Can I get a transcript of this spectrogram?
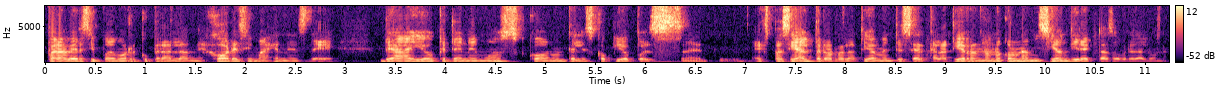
para ver si podemos recuperar las mejores imágenes de, de IO que tenemos con un telescopio pues eh, espacial, pero relativamente cerca a la Tierra, ¿no? no con una misión directa sobre la Luna.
